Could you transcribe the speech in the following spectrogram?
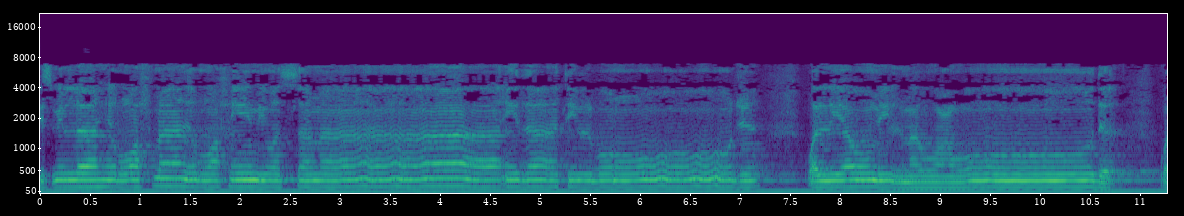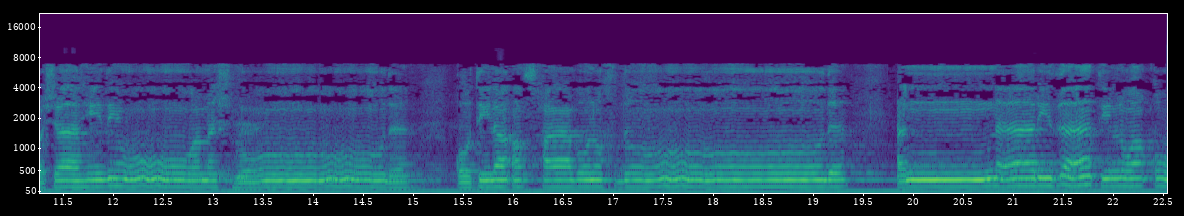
بسم الله الرحمن الرحيم والسماء ذات البروج واليوم الموعود وشاهد ومشهود قتل أصحاب الأخدود النار ذات الوقود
